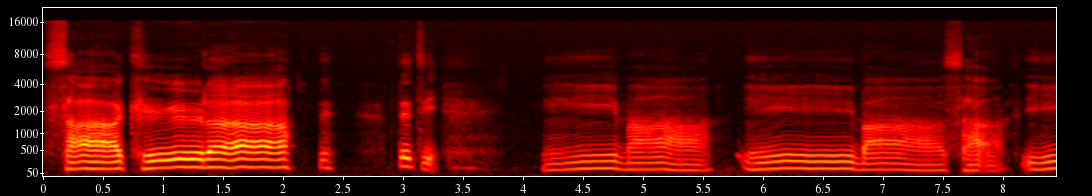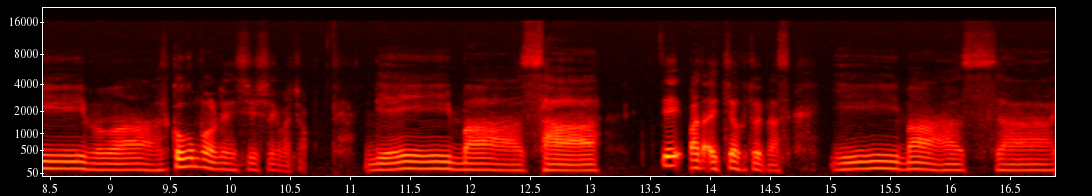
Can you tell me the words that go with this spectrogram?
桜、ね、で次。今今さ今ここも練習しておきましょう。今さ。でまた1億取ります。今さ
